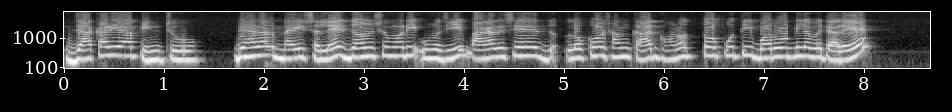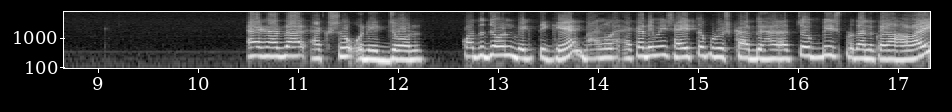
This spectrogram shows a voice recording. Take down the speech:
জাকারিয়া পিন্টু। দুই হাজার বাইশ সালে জনশুমারি অনুযায়ী বাংলাদেশের লোক সংখ্যার ঘনত্ব প্রতি বর্গ কিলোমিটারে এক হাজার একশো উনিশ জন। কতজন ব্যক্তিকে বাংলা একাডেমি সাহিত্য পুরস্কার দুই হাজার চব্বিশ প্রদান করা হয়?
